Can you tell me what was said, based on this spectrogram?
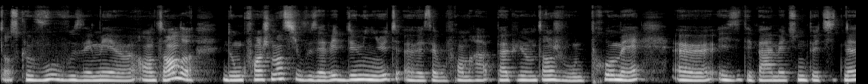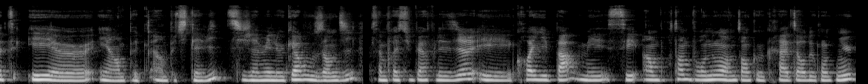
dans ce que vous, vous aimez euh, entendre. Donc franchement, si vous avez deux minutes, euh, ça vous prendra pas plus longtemps, je vous le promets. Euh, n'hésitez pas à mettre une petite note et, et un, un, petit avis, si jamais le cœur vous en dit. Ça me ferait super plaisir et croyez pas, mais c'est important pour nous en tant que créateurs de contenu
